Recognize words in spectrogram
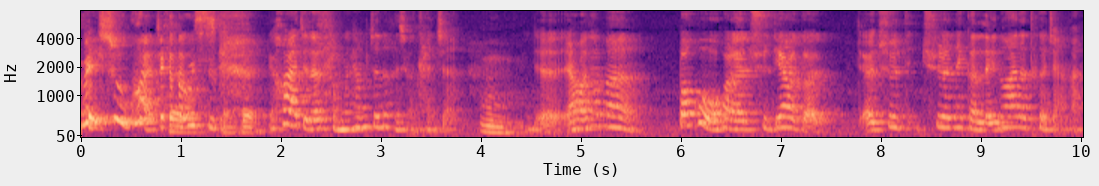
美术馆这个东西。对，后来觉得他们他们真的很喜欢看展。嗯，呃，然后他们包括我后来去第二个，呃，去去了那个雷诺阿的特展嘛。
